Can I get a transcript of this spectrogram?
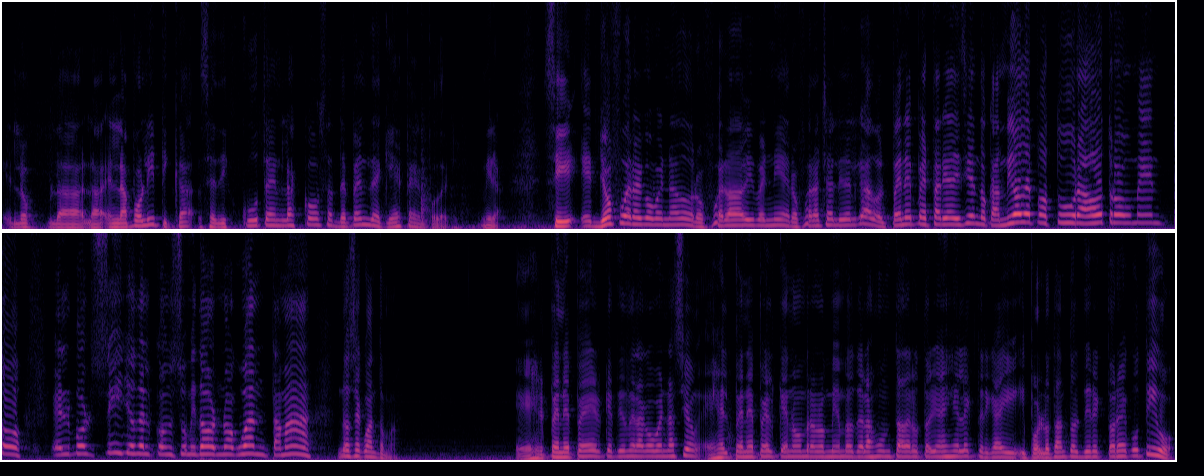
en la política se discuten las cosas, depende de quién está en el poder. Mira, si eh, yo fuera el gobernador o fuera David Bernier o fuera Charlie Delgado, el PNP estaría diciendo, cambió de postura, otro aumento, el bolsillo del consumidor no aguanta más, no sé cuánto más. es el PNP el que tiene la gobernación, es el PNP el que nombra a los miembros de la Junta de la Autoridad Eléctrica y, y por lo tanto el director ejecutivo.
